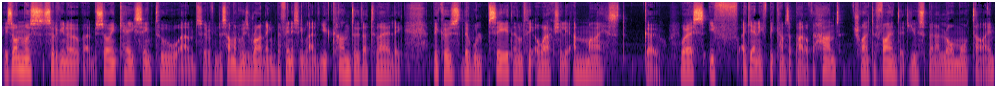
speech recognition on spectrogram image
It's almost sort of you know um, showcasing to um, sort of to someone who is running the finishing line. You can't do that too early because they will see it and will think, oh well, actually, I must go. Whereas if again if it becomes a part of the hunt, trying to find it, you spend a lot more time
